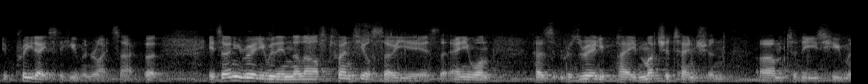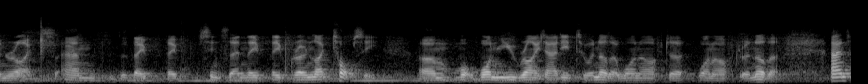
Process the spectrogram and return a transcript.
it, predates the Human Rights Act, but it's only really within the last 20 or so years that anyone has, has really paid much attention um, to these human rights. And they've, they've, since then, they've, they've grown like Topsy. Um, one new right added to another, one after, one after another. And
